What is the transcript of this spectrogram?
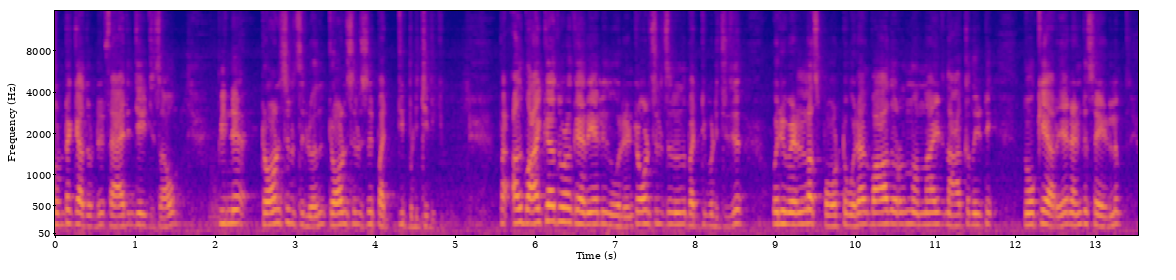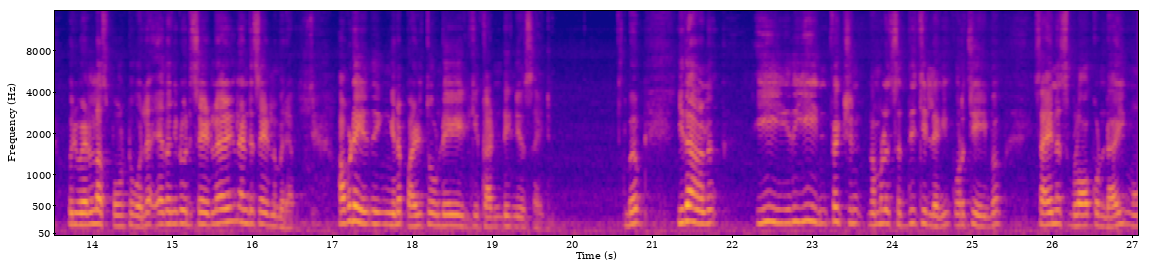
തൊണ്ടയ്ക്കകത്തോട്ട് ഫാരിഞ്ചൈറ്റിസ് ആവും. പിന്നെ ടോൺസിൽസിൽ വന്ന് ടോൺസിൽസ് പറ്റി പിടിച്ചിരിക്കും. അത് വായിക്കാത്തൂടെ കയറിയാൽ ഇതുപോലെ. ടോൺസിൽസിൽ നിന്ന് പറ്റി പിടിച്ചിട്ട് ഒരു വെള്ള സ്പോട്ട് പോലെ അത് വാ തുറന്ന് നന്നായിട്ട് നാക്ക് നീട്ടി നോക്കിയാൽ അറിയാം. രണ്ട് സൈഡിലും ഒരു വെള്ള സ്പോട്ട് പോലെ. ഏതെങ്കിലും ഒരു സൈഡിൽ അല്ലെങ്കിൽ രണ്ട് സൈഡിലും വരാം. അവിടെ ഇത് ഇങ്ങനെ പഴുത്തുകൊണ്ടേയിരിക്കും കണ്ടിന്യൂസ് ആയിട്ട്. അപ്പം ഇതാണ് ഈ ഇത് ഈ ഇൻഫെക്ഷൻ നമ്മൾ ശ്രദ്ധിച്ചില്ലെങ്കിൽ കുറച്ച് കഴിയുമ്പോൾ സൈനസ് ബ്ലോക്ക് ഉണ്ടായി മോ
